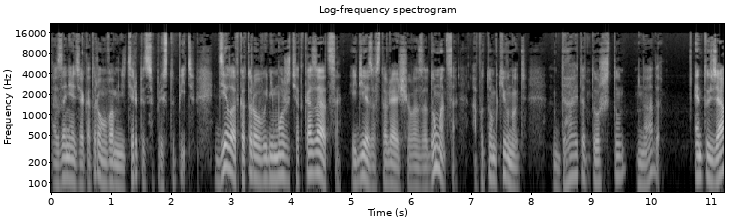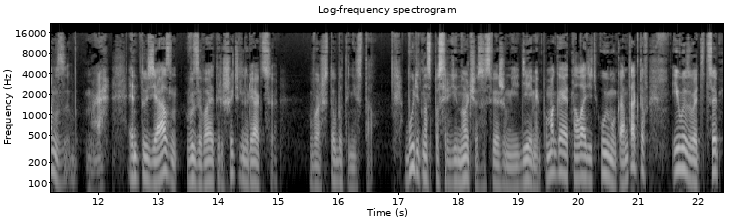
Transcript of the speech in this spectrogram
занятие которому вам не терпится приступить. Дело, от которого вы не можете отказаться. Идея, заставляющая вас задуматься, а потом кивнуть. Да, это то, что надо. Энтузиазм, энтузиазм вызывает решительную реакцию во что бы то ни стало. Будет нас посреди ночи со свежими идеями, помогает наладить уйму контактов и вызвать цепь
